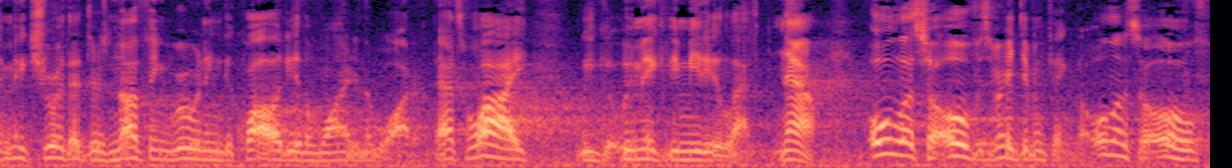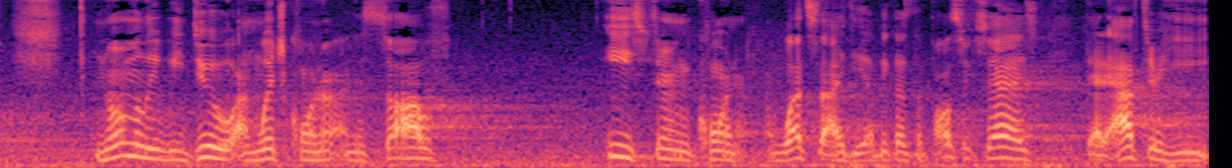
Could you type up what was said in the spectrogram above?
to make sure that there's nothing ruining the quality of the wine and the water. That's why we, we make the immediate left. Now, Ola Sa'ov is a very different thing. The Ola Sa'ov, normally we do on which corner? On the south eastern corner. And what's the idea? Because the pasuk says that after he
